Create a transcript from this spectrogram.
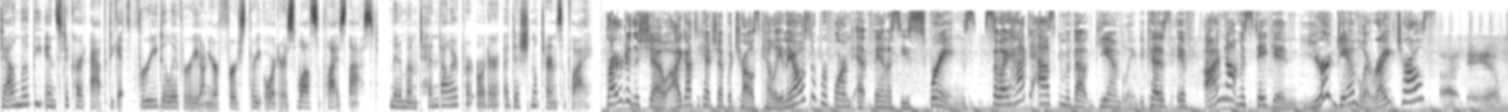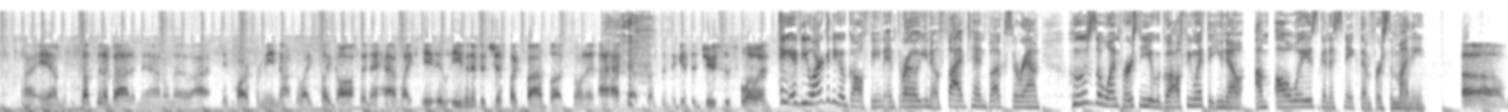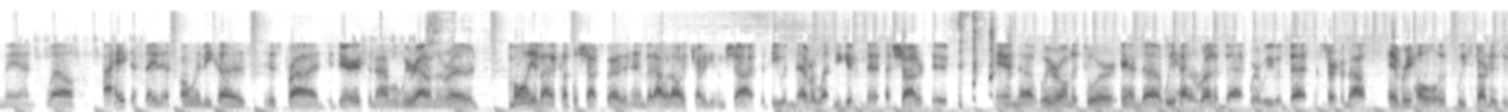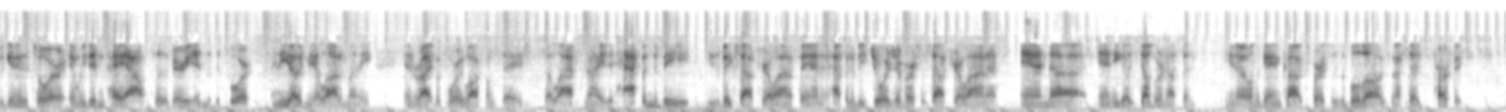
Download the Instacart app to get free delivery on your first three orders while supplies last. Minimum $10 per order, additional term supply. Prior to the show, I got to catch up with Charles Kelley, and they also performed at Fantasy Springs. So I had to ask him about gambling because if I'm not mistaken, you're a gambler, right, Charles? I am. I am. Something about it, man. I don't know. I, it's hard for me not to like play golf and to have like, it, it, even if it's just like five bucks on it, I have to have something to get the juices flowing. Hey, if you are going to go golfing and throw, you know, five, ten bucks around, who's the one person you go golfing with that you know I'm always going to snake them for some money? Oh man. Well, I hate to say this only because his pride. Darius and I, when we were out on the road, I'm only about a couple shots better than him, but I would always try to give him shots, and he would never let me give him a, a shot or two. and uh, we were on a tour, and uh, we had a run bet where we would bet a certain amount every hole. We started at the beginning of the tour, and we didn't pay out until the very end of the tour, and he owed me a lot of money. And right before he walked on stage, the last night, it happened to be, he's a big South Carolina fan. It happened to be Georgia versus South Carolina. And, uh, and he goes double or nothing, you know, on the Gamecocks versus the Bulldogs. And I said, perfect.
